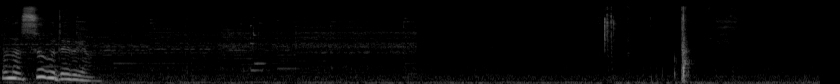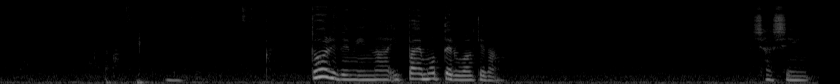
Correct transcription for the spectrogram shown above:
こんなんすぐ出るやん。通りでみんないっぱい持ってるわけだ。写真。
